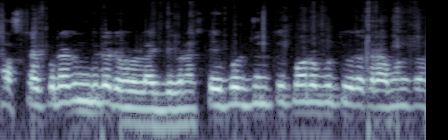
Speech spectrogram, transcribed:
সাবস্ক্রাইব করে এবং ভিডিওটি ভালো লাইক দিবেন। আজকে এই পর্যন্ত পরবর্তী দেখার আমন্ত্রণ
